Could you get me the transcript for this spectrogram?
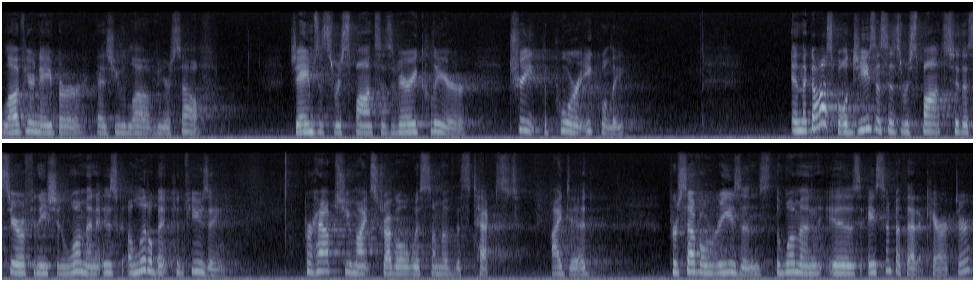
love your neighbor as you love yourself. James's response is very clear treat the poor equally in the gospel, Jesus' response to the Syrophoenician woman is a little bit confusing. Perhaps you might struggle with some of this text. I did. For several reasons, the woman is a sympathetic character.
